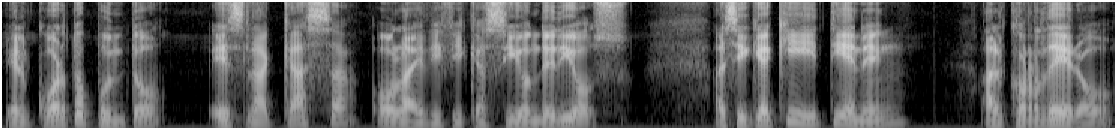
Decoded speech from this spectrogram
El cuarto punto es la casa o la edificación de Dios. Así que aquí tienen al Cordero,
